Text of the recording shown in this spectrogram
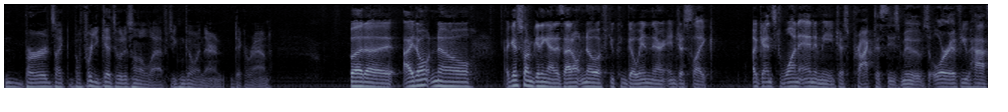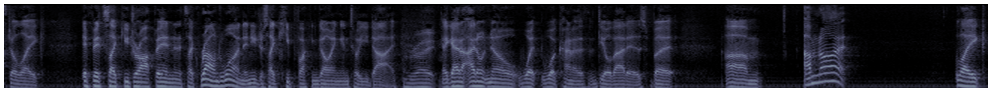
birds. Like before you get to it, it's on the left. You can go in there and dick around. but uh, I don't know. I guess what I'm getting at is I don't know if you can go in there and just like against one enemy just practice these moves, or if you have to like if it's like you drop in and it's like round one and you just like keep fucking going until you die. Right. Like I, I don't know what what kind of deal that is, but um, I'm not like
